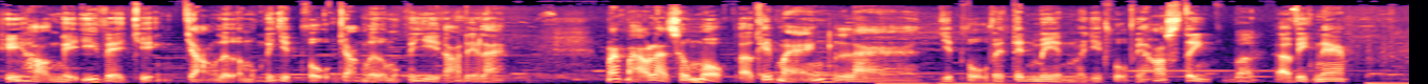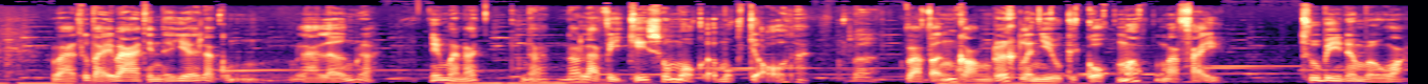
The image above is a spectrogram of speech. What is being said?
Khi họ nghĩ về chuyện chọn lựa một cái dịch vụ chọn lựa một cái gì đó để làm. Mark Bảo là số 1 ở cái mảng là dịch vụ về tên miền và dịch vụ về hosting Vâng. ở Việt Nam. Và thứ bảy ba trên thế giới là cũng là lớn rồi. Nhưng mà nó nó nó là vị trí số 1 ở một chỗ thôi. Vâng, và vẫn còn rất là nhiều cái cột mốc mà phải to be number one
